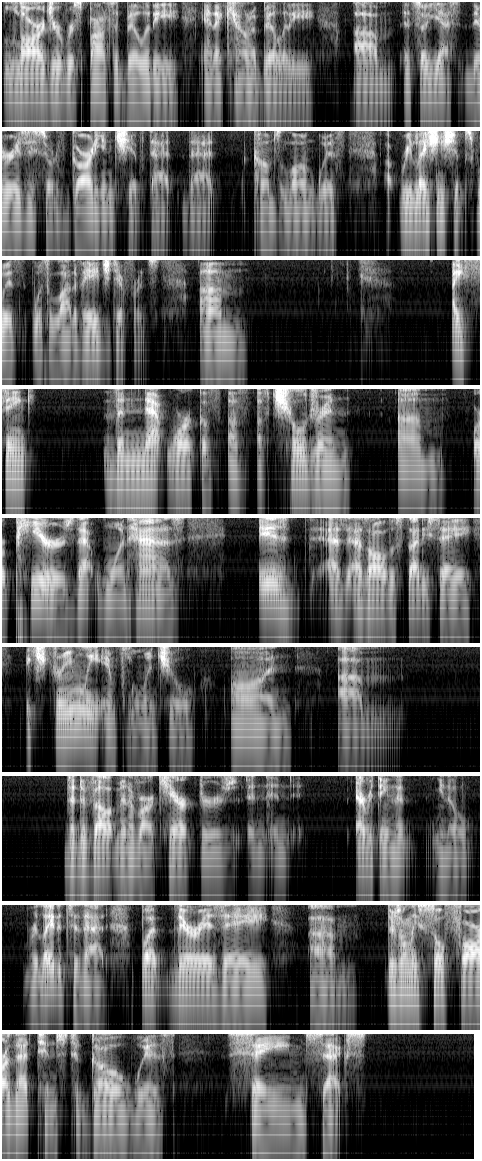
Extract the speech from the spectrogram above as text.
larger responsibility and accountability. Um, and so, yes, there is a sort of guardianship that that comes along with uh, relationships with with a lot of age difference. Um, I think the network of of, of children um, or peers that one has is, as as all the studies say, extremely influential on um, the development of our characters and, and everything that you know related to that but there is a um, there's only so far that tends to go with same sex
